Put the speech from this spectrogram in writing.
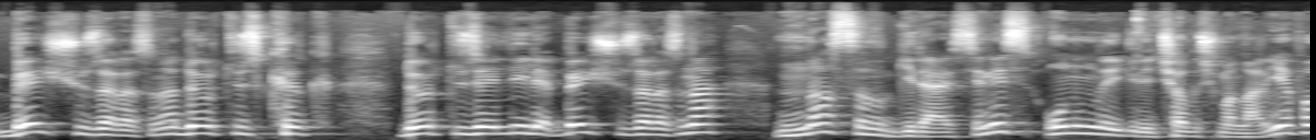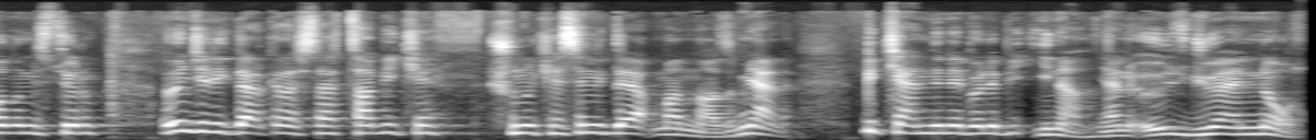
500 arasına 440 450 ile 500 arasına nasıl girersiniz? Onunla ilgili çalışmalar yapalım istiyorum. Öncelikle arkadaşlar tabii ki şunu kesinlikle yapman lazım. Yani bir kendine böyle bir inan. Yani özgüvenli ol.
